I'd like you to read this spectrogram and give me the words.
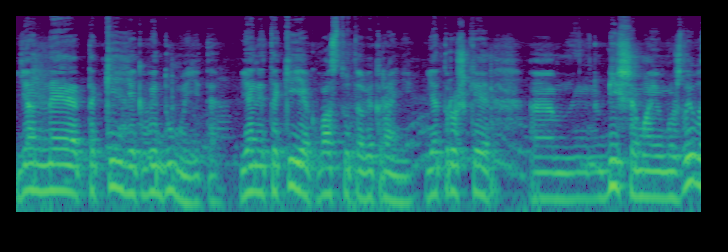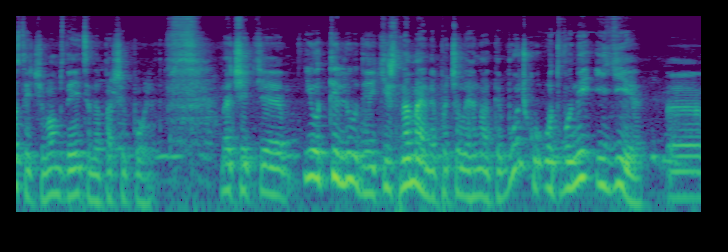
я не такий, як ви думаєте. Я не такий, як у вас тут в екрані. Я трошки ем, більше маю можливостей, чим вам здається на перший погляд. Значить, е, і от ті люди, які ж на мене почали гнати бочку, от вони і є, е,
